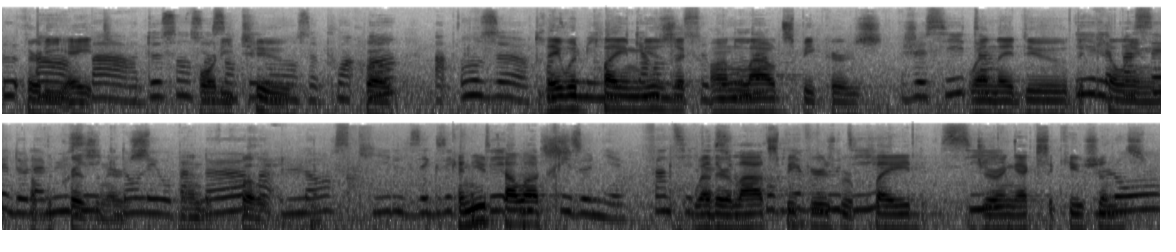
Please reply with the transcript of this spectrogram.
E1 11:38 bar 42, 271.1 quote, à 11h38 They would play minutes 42 music on secondes, loudspeakers je cite, when they do the Ils killing passaient de la of the musique dans prisoners. les End of haut-parleurs quote. lorsqu'ils Can you exécutaient tell les us prisonniers. Fin de citation. Whether Pourriez-vous loudspeakers nous were dire played si during executions? l'on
